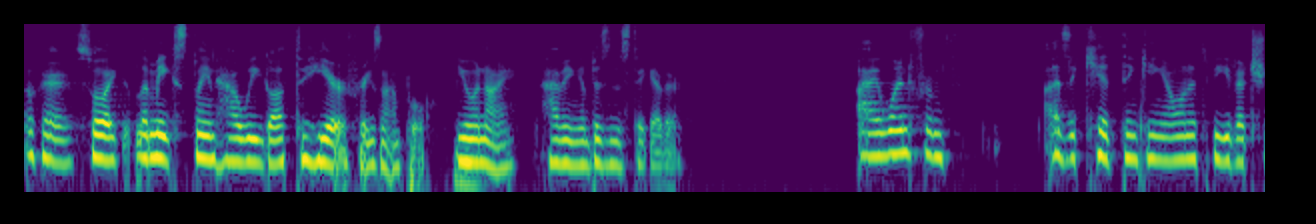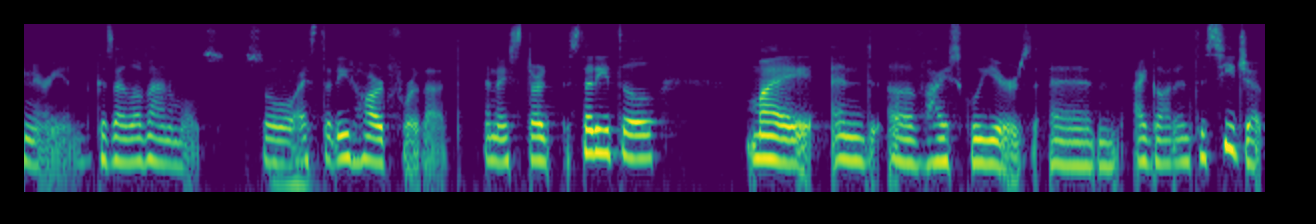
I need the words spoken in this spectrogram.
Okay, so like let me explain how we got to here, for example. You Mhm. and I having a business together. I went from th- as a kid thinking I wanted to be a veterinarian because I love animals. So I studied hard for that. And I start studied till my end of high school years and I got into CEGEP.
